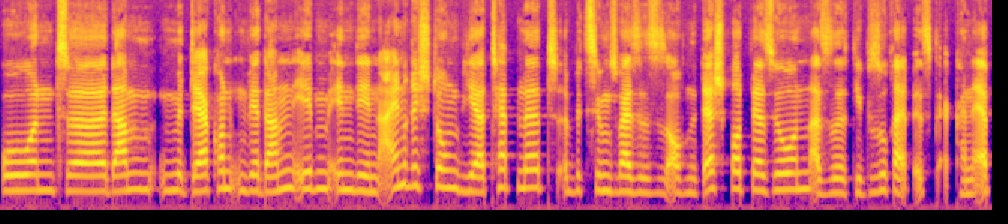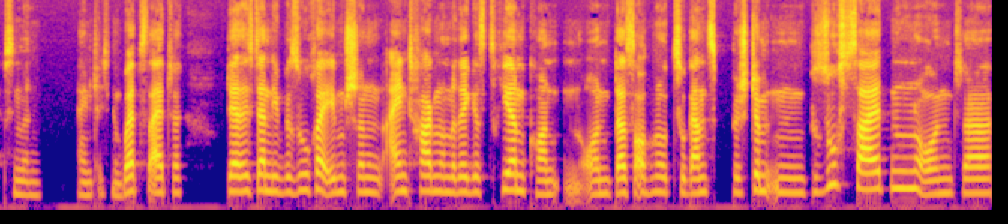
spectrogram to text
Und äh, dann, mit der konnten wir dann eben in den Einrichtungen via Tablet, beziehungsweise es ist auch eine Dashboard-Version, also die Besucher-App ist keine App, sondern eigentlich eine Webseite, der sich dann die Besucher eben schon eintragen und registrieren konnten. Und das auch nur zu ganz bestimmten Besuchszeiten. Und äh,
